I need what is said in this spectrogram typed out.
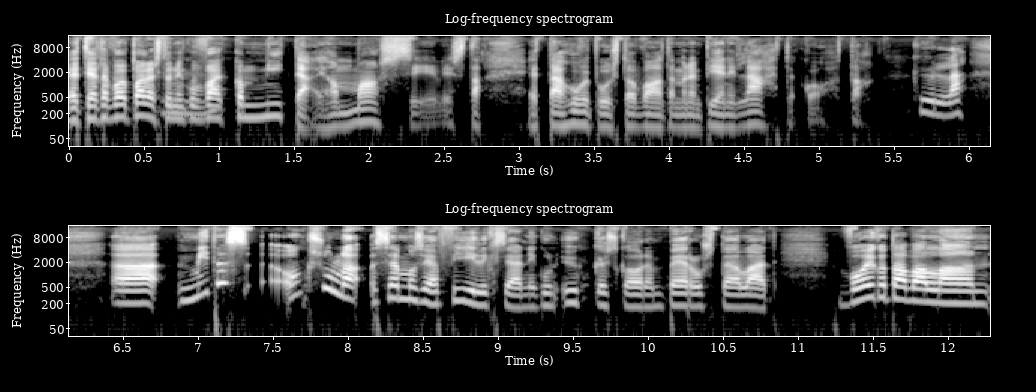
Että sieltä voi paljastua mm. niinku vaikka mitä ihan massiivista, että tämä huvipuisto on vaan tämmöinen pieni lähtökohta. Kyllä. Äh, mitäs, onko sulla semmoisia fiiliksiä niin kuin ykköskauden perusteella, että voiko tavallaan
